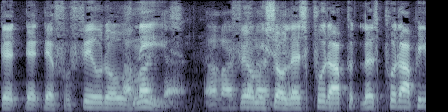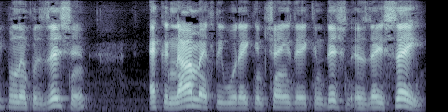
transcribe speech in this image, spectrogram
that that, that fulfill those I like needs. that. I like Feel me? So let's put our let's put our people in position economically where they can change their condition. As they say,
